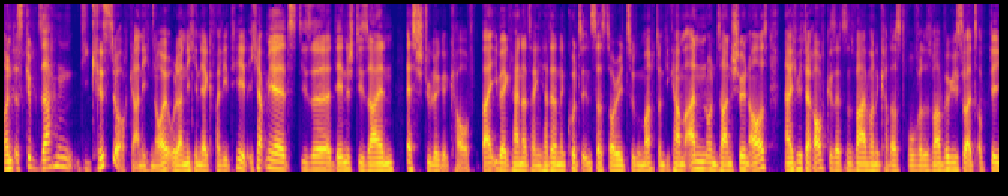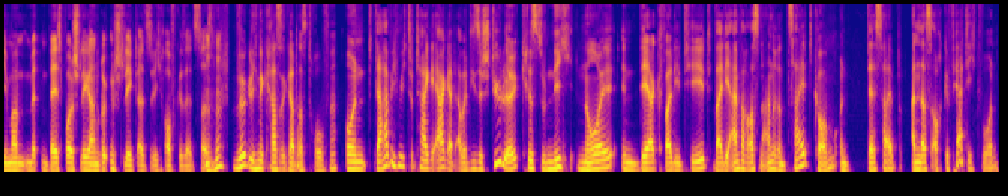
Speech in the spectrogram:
Und es gibt Sachen, die kriegst du auch gar nicht neu oder nicht in der Qualität. Ich habe mir jetzt diese Dänisch Design Essstühle gekauft bei eBay Kleinanzeigen. Ich hatte eine kurze Insta-Story zugemacht und die kamen an und sahen schön aus. Dann habe ich mich darauf gesetzt und es war einfach eine Katastrophe. Das war wirklich so, als ob dir jemand mit einem Baseballschläger den Rücken schlägt, als du dich raufgesetzt hast. Mhm. Wirklich eine krasse Katastrophe. Und da habe ich mich total geärgert. Aber diese Stühle kriegst du nicht neu in der Qualität, weil die einfach aus einer anderen Zeit kommen und deshalb anders auch gefertigt wurden.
